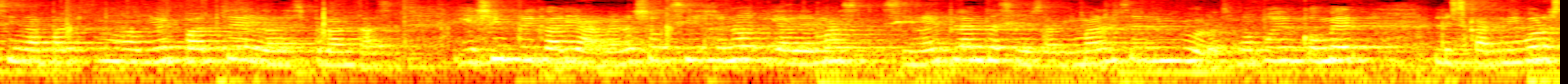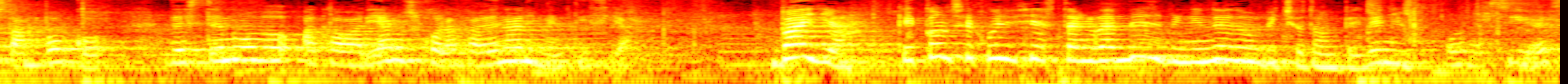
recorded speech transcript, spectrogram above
sin la mayor parte de las plantas y eso implicaría menos oxígeno y además si no hay plantas y los animales herbívoros no pueden comer, los carnívoros tampoco. De este modo acabaríamos con la cadena alimenticia. Vaya, qué consecuencias tan grandes viniendo de un bicho tan pequeño. Pues así es.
